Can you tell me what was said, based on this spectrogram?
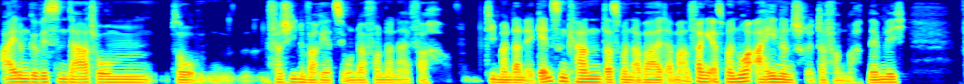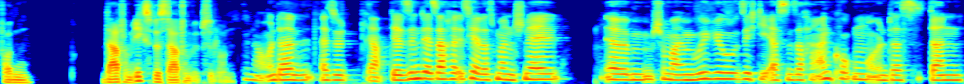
einem gewissen Datum, so verschiedene Variationen davon dann einfach, die man dann ergänzen kann, dass man aber halt am Anfang erstmal nur einen Schritt davon macht, nämlich von Datum X bis Datum Y. Genau, und dann, also ja, der Sinn der Sache ist ja, dass man schnell ähm, schon mal im Review sich die ersten Sachen angucken und dass dann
